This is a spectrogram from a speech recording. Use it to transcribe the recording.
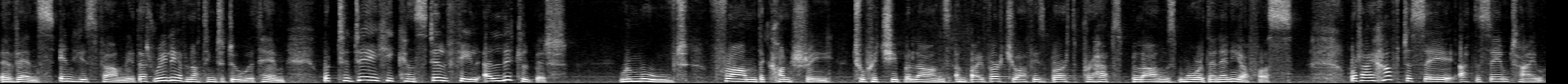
events in his family that really have nothing to do with him. But today he can still feel a little bit removed from the country to which he belongs, and by virtue of his birth, perhaps belongs more than any of us. But I have to say, at the same time,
